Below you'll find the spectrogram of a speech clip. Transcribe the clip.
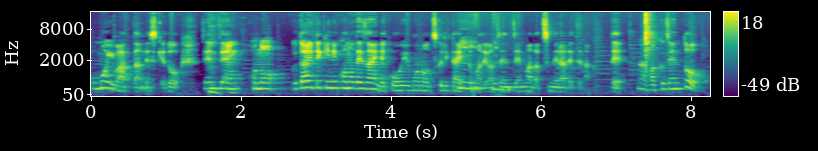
思いはあったんですけど、全然この、具体的にこのデザインでこういうものを作りたいとまでは全然まだ詰められてなくて、なんか漠然と、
